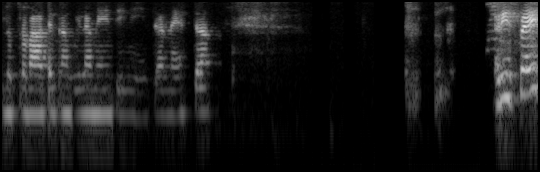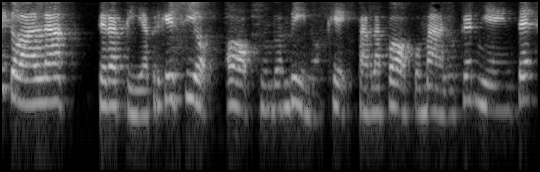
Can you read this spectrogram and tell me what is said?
lo trovate tranquillamente in internet. Rispetto alla terapia, perché se io ho un bambino che parla poco, male o per niente,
